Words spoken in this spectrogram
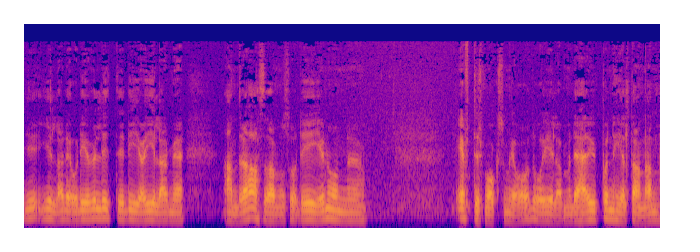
gillar det och det är väl lite det jag gillar med andra assam och så. Det är ju någon eh, eftersmak som jag då gillar men det här är ju på en helt annan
